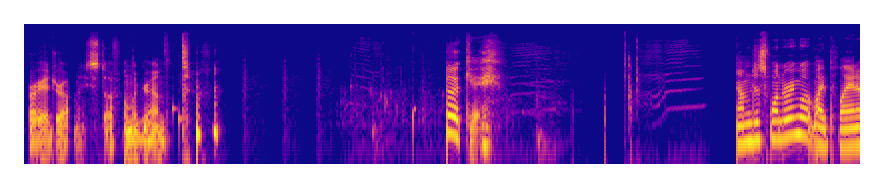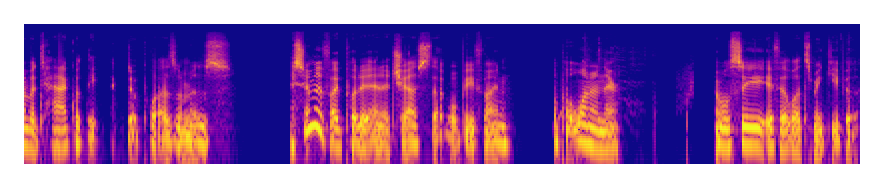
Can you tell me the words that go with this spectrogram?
Sorry, I dropped my stuff on the ground. okay. I'm just wondering what my plan of attack with the ectoplasm is. I assume if I put it in a chest, that will be fine. I'll put one in there. And we'll see if it lets me keep it.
